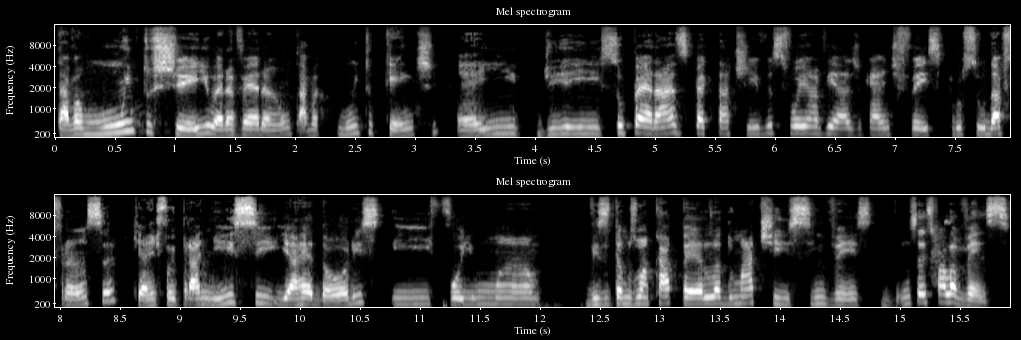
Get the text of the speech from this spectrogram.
Tava muito cheio, era verão, tava muito quente. É, e de superar as expectativas foi a viagem que a gente fez para o sul da França, que a gente foi para Nice e arredores, e foi uma visitamos uma capela do Matisse em Vence. Não sei se fala Vence.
